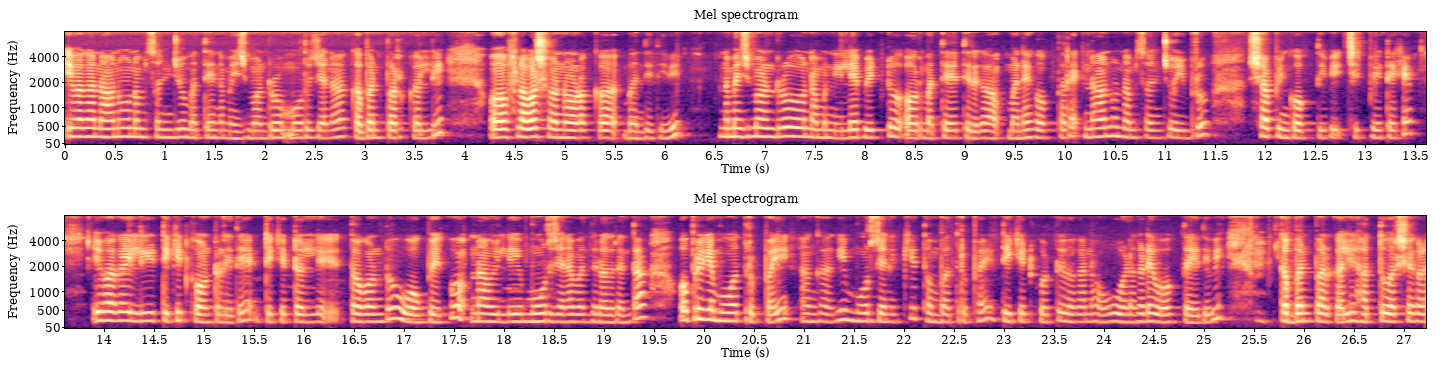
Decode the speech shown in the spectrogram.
ಇವಾಗ ನಾನು ನಮ್ಮ ಸಂಜು ಮತ್ತು ನಮ್ಮ ಯಜಮಾನ್ರು ಮೂರು ಜನ ಕಬ್ಬನ್ ಪಾರ್ಕಲ್ಲಿ ಫ್ಲವರ್ ಶೋ ನೋಡೋಕ್ಕೆ ಬಂದಿದ್ದೀವಿ ನಮ್ಮ ಯಜಮಾನರು ನಮ್ಮನ್ನು ಇಲ್ಲೇ ಬಿಟ್ಟು ಅವ್ರು ಮತ್ತೆ ತಿರ್ಗಾ ಮನೆಗೆ ಹೋಗ್ತಾರೆ. ನಾನು ನಮ್ಮ ಸಂಜು ಇಬ್ಬರು ಶಾಪಿಂಗ್ ಹೋಗ್ತೀವಿ ಚಿಕ್ಕಪೇಟೆಗೆ. ಇವಾಗ ಇಲ್ಲಿ ಟಿಕೆಟ್ ಕೌಂಟರ್ ಇದೆ. ಟಿಕೆಟಲ್ಲಿ ತೊಗೊಂಡು ಹೋಗಬೇಕು. ನಾವು ಇಲ್ಲಿ ಮೂರು ಜನ ಬಂದಿರೋದ್ರಿಂದ ಒಬ್ಬರಿಗೆ ಮೂವತ್ತು ರೂಪಾಯಿ, ಹಂಗಾಗಿ ಮೂರು ಜನಕ್ಕೆ ತೊಂಬತ್ತು ರೂಪಾಯಿ ಟಿಕೆಟ್ ಕೊಟ್ಟು ಇವಾಗ ನಾವು ಒಳಗಡೆ ಹೋಗ್ತಾ ಇದ್ದೀವಿ. ಕಬ್ಬನ್ ಪಾರ್ಕಲ್ಲಿ ಹತ್ತು ವರ್ಷಗಳ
